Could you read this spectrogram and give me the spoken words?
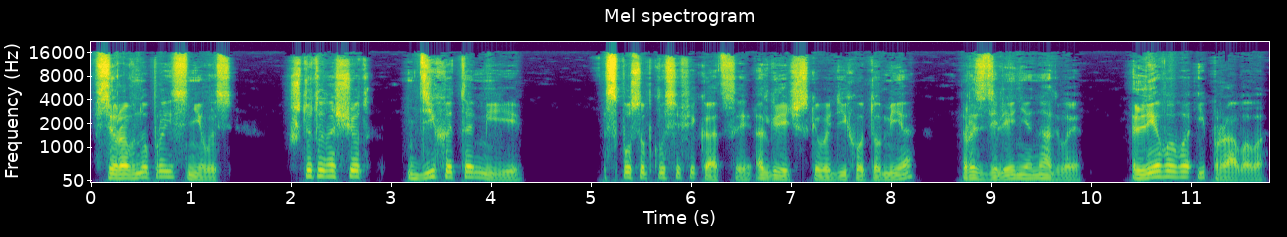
все равно прояснилось. Что-то насчет дихотомии. Способ классификации от греческого дихотомия – разделение надвое, левого и правого.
